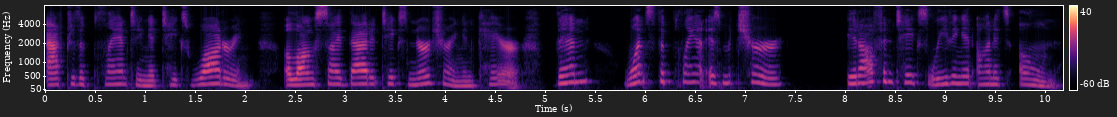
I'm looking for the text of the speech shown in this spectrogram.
After the planting, it takes watering. Alongside that, it takes nurturing and care. Then, once the plant is mature, it often takes leaving it on its own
